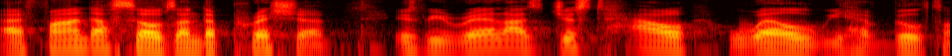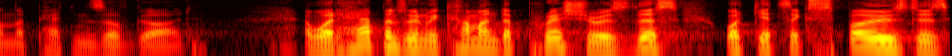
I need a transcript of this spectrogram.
uh, find ourselves under pressure is we realize just how well we have built on the patterns of God. And what happens when we come under pressure is this what gets exposed is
